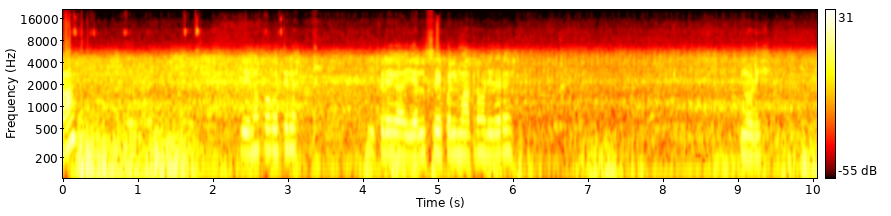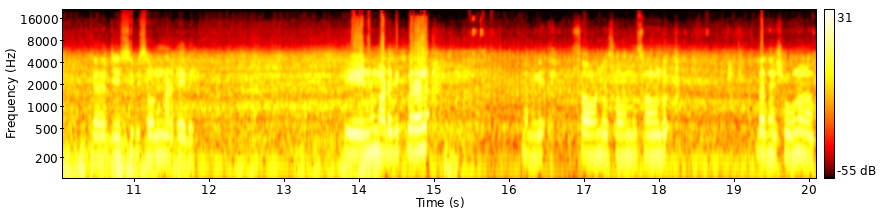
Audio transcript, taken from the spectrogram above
ಹಾಂ ಏನಪ್ಪ ಗೊತ್ತಿಲ್ಲ. ಈ ಕಡೆ ಎಲ್ ಸೇಪಲ್ಲಿ ಮಾತ್ರ ಮಾಡಿದ್ದಾರೆ. ನೋಡಿ ಥರ ಜೆ ಸಿ ಬಿ ಸೌಂಡ್ ಮಾಡ್ತಾಯಿದೆ ಏನು ಮಾಡೋದಕ್ಕೆ ಬರಲ್ಲ. ನಮಗೆ ಸೌಂಡು ಸೌಂಡು ಸೌಂಡು. ಬದನ್ ಶೋನು ನಾವು.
